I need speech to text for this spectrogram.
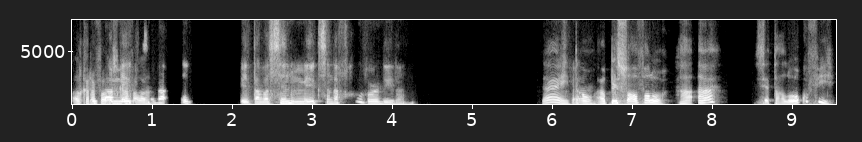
Aí o cara Ele fala, tá os caras falam, sendo Ele tava sendo meio que sendo a favor do Irã. é, então. Aí o pessoal falou, ah, ah, você tá louco, fi?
